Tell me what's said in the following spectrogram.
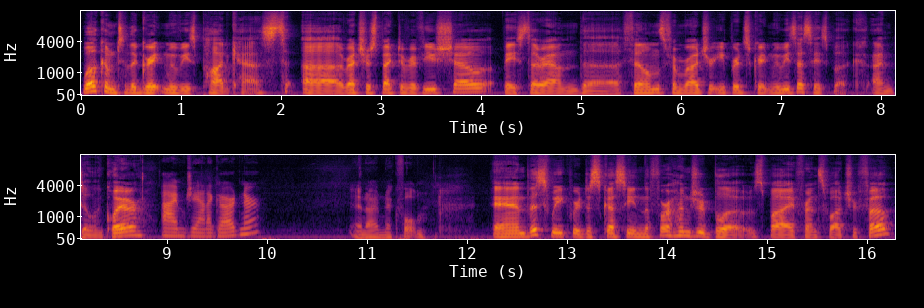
Welcome to the Great Movies Podcast, a retrospective review show based around the films from Roger Ebert's Great Movies Essays book. I'm Dylan Quare. I'm Jana Gardner. And I'm Nick Fulton. And this week we're discussing The 400 Blows by Francois Truffaut.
